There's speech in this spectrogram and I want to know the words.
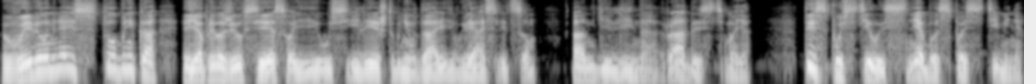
вывела меня из столбняка, и я приложил все свои усилия, чтобы не ударить в грязь лицом. Ангелина, радость моя, ты спустилась с неба спасти меня.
